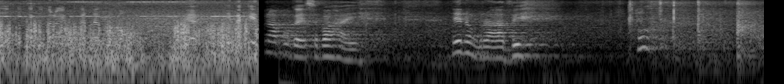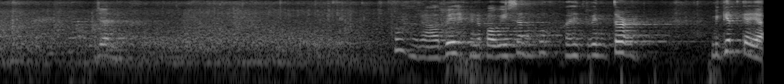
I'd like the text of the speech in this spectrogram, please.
iikot-ikot na lang yung magandang gulong. Kaya kita-kita na ako guys sa bahay. Yan ang grabe. Oh. Diyan. Oh, grabe. Pinapawisan ako kahit winter. Bigat kaya.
